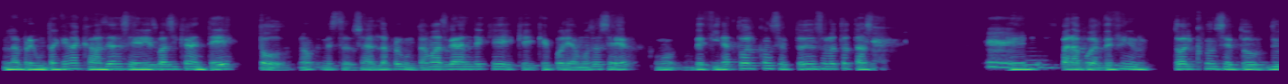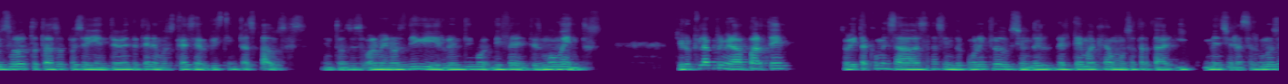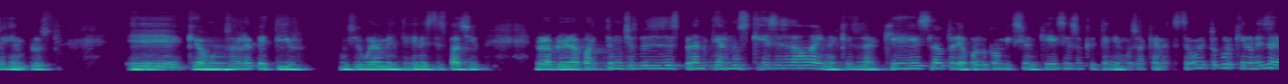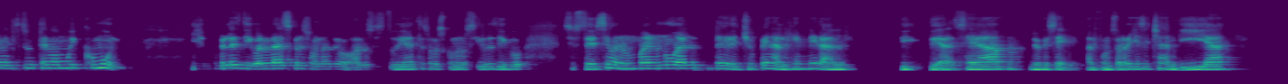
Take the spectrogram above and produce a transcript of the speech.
la pregunta que me acabas de hacer es básicamente todo, ¿no? O sea, es la pregunta más grande que, que, que podríamos hacer, como defina todo el concepto de un solo totazo. Eh, para poder definir todo el concepto de un solo totazo, pues evidentemente tenemos que hacer distintas pausas. Entonces, o al menos dividirlo en diferentes momentos. Yo creo que la primera parte, ahorita comenzabas haciendo como la introducción del, del tema que vamos a tratar y mencionaste algunos ejemplos eh, que vamos a repetir muy seguramente en este espacio, pero la primera parte muchas veces es plantearnos qué es esa vaina, qué es, o sea, qué es la autoridad por convicción, qué es eso que tenemos acá en este momento, porque no necesariamente es un tema muy común. Y yo les digo a las personas, a los estudiantes o los conocidos, digo, si ustedes se van a un manual de derecho penal general, sea, yo qué sé, Alfonso Reyes Echandía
